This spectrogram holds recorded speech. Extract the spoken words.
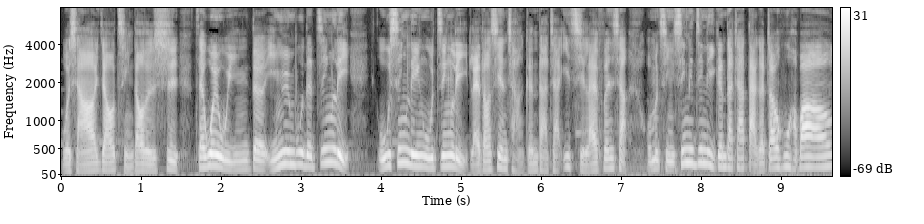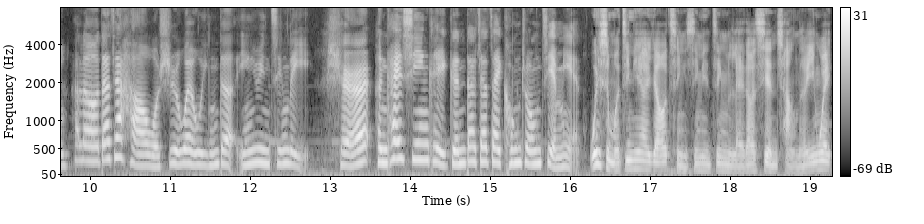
我想要邀请到的是在魏武营的营运部的经理。吴心灵吴经理来到现场，跟大家一起来分享。我们请心灵经理跟大家打个招呼，好不好？Hello，大家好，我是魏无营的营运经理。是很开心可以跟大家在空中见面。为什么今天要邀请心玲经理来到现场呢？因为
